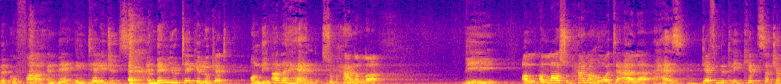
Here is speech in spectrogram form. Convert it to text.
the kuffar and their intelligence, and then you take a look at, on the other hand, subhanallah, the Allah subhanahu wa ta'ala has definitely kept such a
